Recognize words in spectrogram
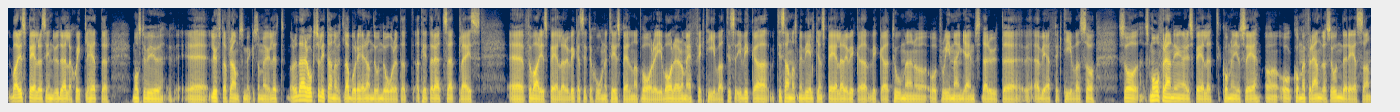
varje spelares individuella skickligheter måste vi ju eh, lyfta fram så mycket som möjligt. Och det där är också lite av ett laborerande under året, att, att hitta rätt set place eh, för varje spelare. Vilka situationer trivs spelarna att vara i? Var är de effektiva? Tills, i vilka, tillsammans med vilken spelare, vilka, vilka two-man och, och three-man games där ute eh, är vi effektiva? Så, så små förändringar i spelet kommer ni att se och, och kommer förändras under resan.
